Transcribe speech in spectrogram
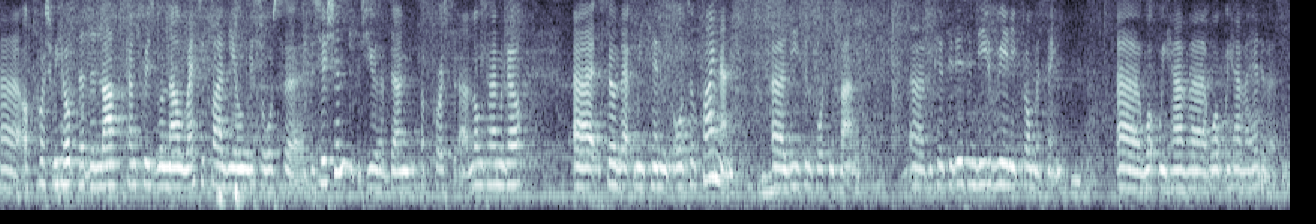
Uh, of course, we hope that the last countries will now ratify the own resource decision, as you have done, of course, a long time ago. Uh, so that we can also finance uh, these important plans, uh, because it is indeed really promising uh, what we have uh, what we have ahead of us.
